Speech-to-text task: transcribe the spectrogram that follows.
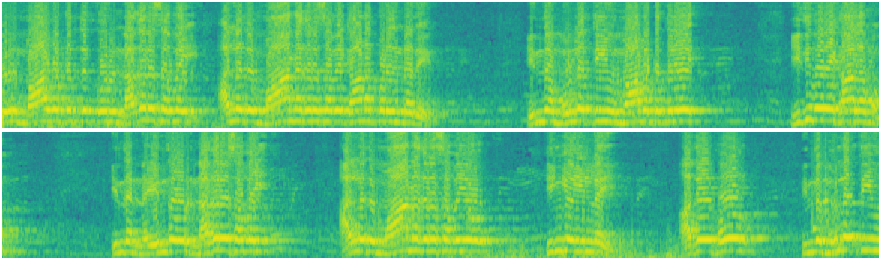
ஒரு மாவட்டத்துக்கு ஒரு நகரசபை அல்லது மாநகர சபை காணப்படுகின்றது. இந்த முல்லைத்தீவு மாவட்டத்திலே இதுவரை காலமும் இந்த எந்த ஒரு நகர சபை அல்லது மாநகர சபையோ இங்கே இல்லை. அதேபோல் இந்த முல்லைத்தீவு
